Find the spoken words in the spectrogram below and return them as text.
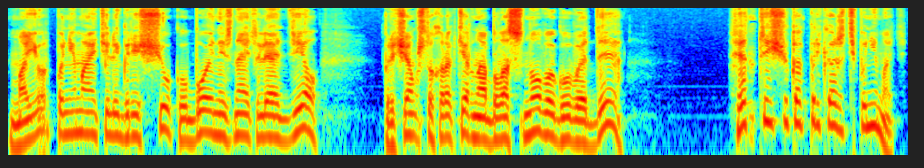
«Майор, понимаете ли, Грещук, убойный, знаете ли, отдел, причем, что характерно, областного ГУВД. Это еще как прикажете понимать?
